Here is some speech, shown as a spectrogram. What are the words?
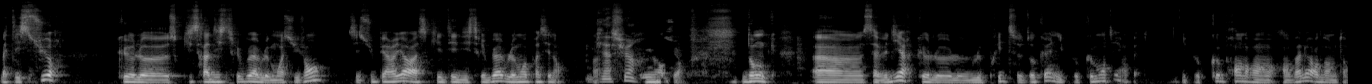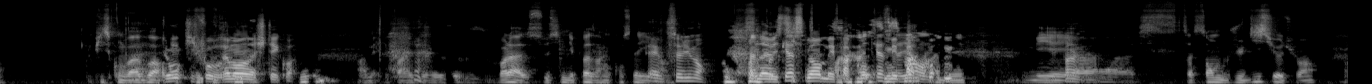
bah, tu es sûr que le, ce qui sera distribuable le mois suivant, c'est supérieur à ce qui était distribuable le mois précédent. Bien sûr. Donc, euh, ça veut dire que le, prix de ce token, il peut que monter en fait. Il peut que prendre en, valeur dans le temps. Puisqu'on va avoir. Donc, il faut vraiment en acheter quoi. Ah, voilà, ceci n'est pas un conseil. Hein. Absolument. un investissement, mais par contre, mais, euh, ça semble judicieux, tu vois. Euh,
